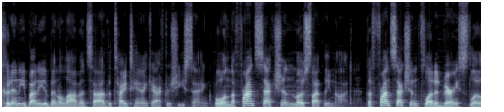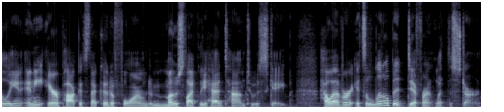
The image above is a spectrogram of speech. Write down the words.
could anybody have been alive inside the Titanic after she sank? Well, in the front section, most likely not. The front section flooded very slowly, and any air pockets that could have formed most likely had time to escape. However, it's a little bit different with the stern.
